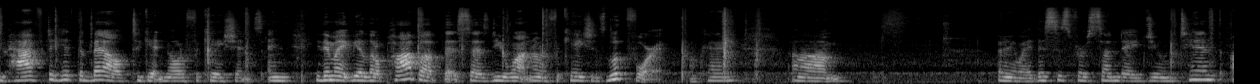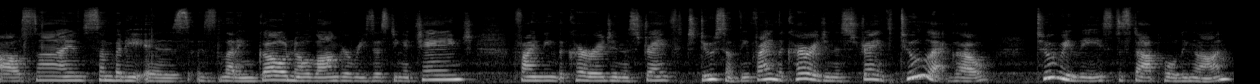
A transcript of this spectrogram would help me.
you have to hit the bell to get notifications. And there might be a little pop up that says, Do you want notifications? Look for it, okay? Um, but anyway, this is for Sunday, June 10th. All signs. Somebody is, is letting go, no longer resisting a change, finding the courage and the strength to do something, finding the courage and the strength to let go, to release, to stop holding on.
